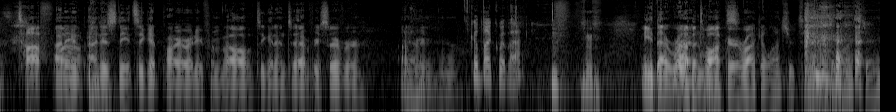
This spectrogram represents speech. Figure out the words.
It's tough. I, need, I just need to get priority from Valve to get into every server. Yeah. Every, yeah. Good luck with that. Need that We're Robin. Walker rocket launcher too. from last year.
